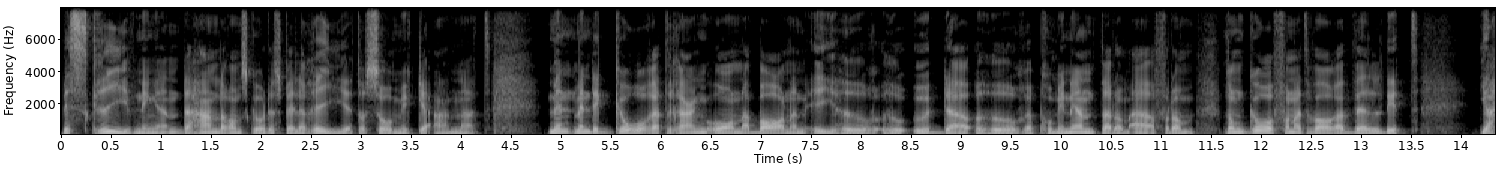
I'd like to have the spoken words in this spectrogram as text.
beskrivningen, det handlar om skådespeleriet och så mycket annat. Men, men det går att rangordna barnen i hur, hur udda och hur prominenta de är. För de, de går från att vara väldigt ja,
